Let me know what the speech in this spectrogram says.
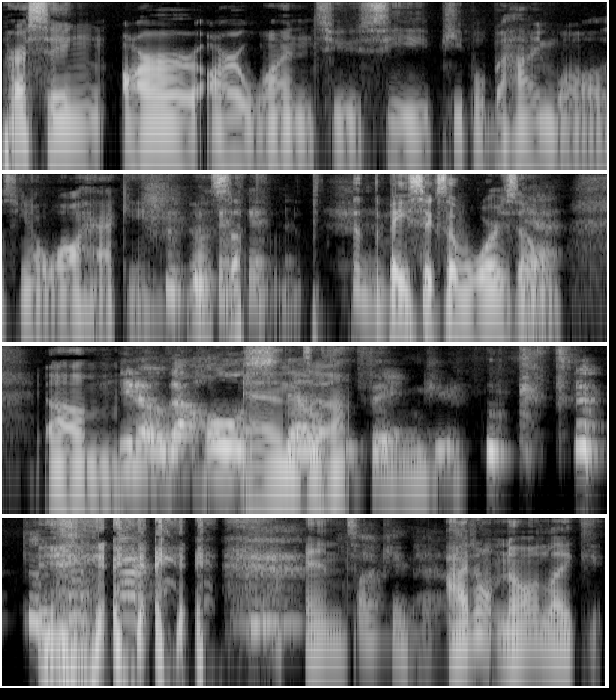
pressing R R one to see people behind walls. You know, wall hacking, you know, stuff. The, the basics of Warzone. Um, you know that whole And, stealth uh, thing. and Fucking hell. I don't know, like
